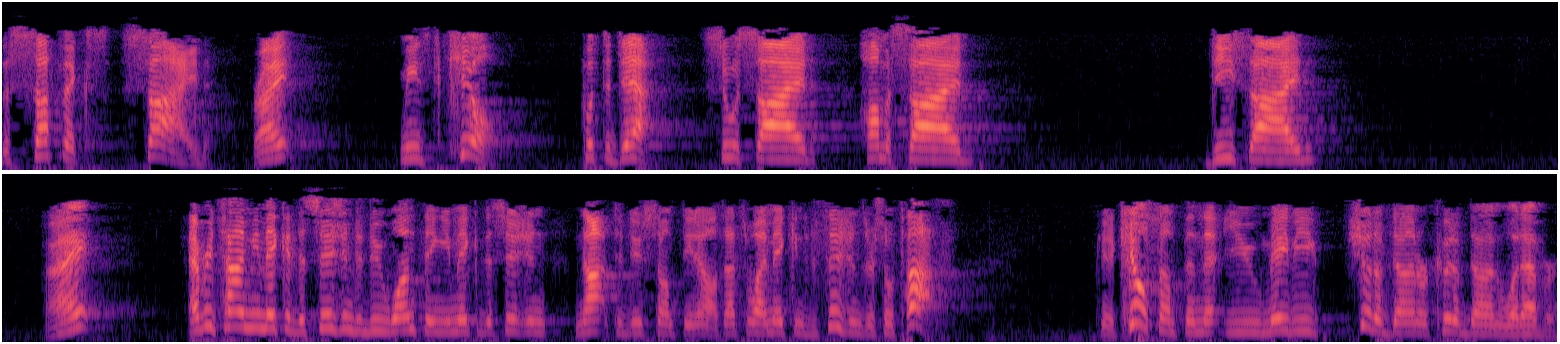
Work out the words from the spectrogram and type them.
The suffix side, right, means to kill, put to death. Suicide, homicide, decide. Right? Every time you make a decision to do one thing, you make a decision not to do something else. That's why making decisions are so tough You're going to kill something that you maybe should have done or could have done, whatever.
